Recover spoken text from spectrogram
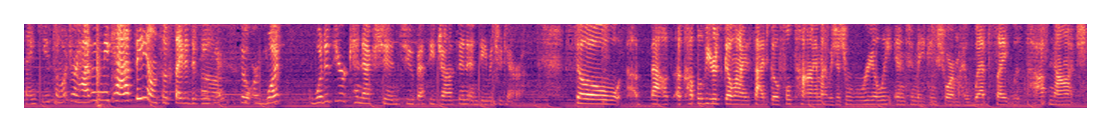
Thank you so much for having me, Kathy. I'm so excited to be Um, here. So, what what is your connection to Betsey Johnson and David Tutera? So, about a couple of years ago, when I decided to go full time, I was just really into making sure my website was top notch,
